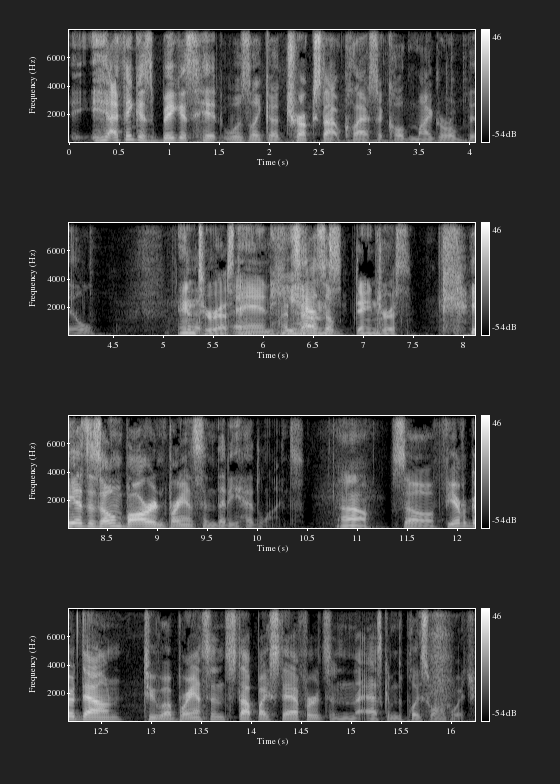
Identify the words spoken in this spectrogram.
he, I think his biggest hit was like a truck stop classic called "My Girl Bill." Interesting. And that he has a- dangerous. He has his own bar in Branson that he headlines. Oh. So if you ever go down to uh, Branson, stop by Stafford's and ask him to play Swamp Witch.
